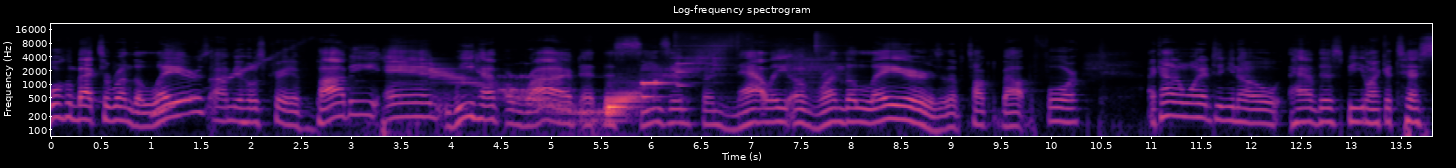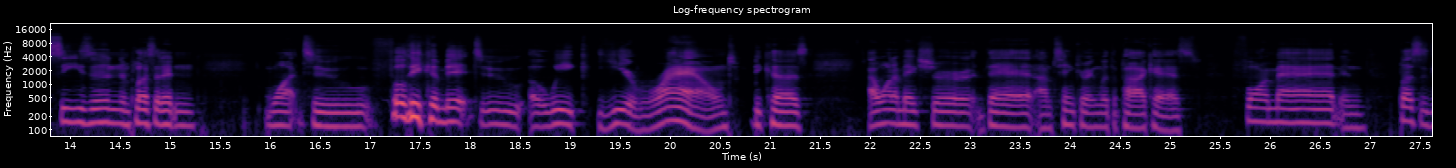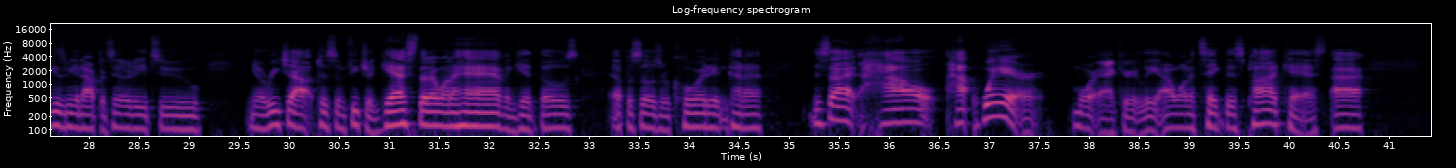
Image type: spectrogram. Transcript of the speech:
Welcome back to Run the Layers. I'm your host, Creative Bobby, and we have arrived at the season finale of Run the Layers. As I've talked about before, I kind of wanted to, you know, have this be like a test season, and plus, I didn't want to fully commit to a week year round because I want to make sure that I'm tinkering with the podcast format, and plus, it gives me an opportunity to you know, reach out to some future guests that I want to have and get those episodes recorded and kind of decide how how where more accurately I want to take this podcast. I,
